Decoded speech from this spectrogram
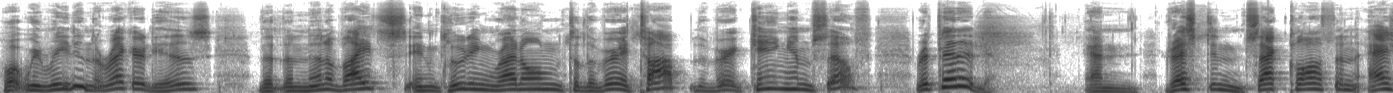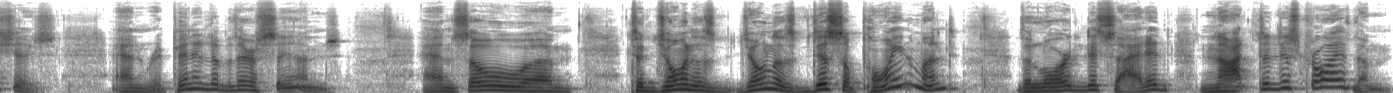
what we read in the record is that the Ninevites, including right on to the very top, the very king himself, repented and dressed in sackcloth and ashes and repented of their sins. And so, um, to Jonah's, Jonah's disappointment, the Lord decided not to destroy them.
